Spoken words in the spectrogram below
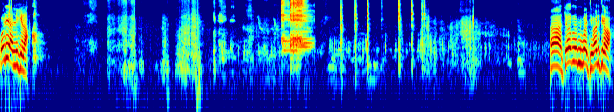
பொடி அள்ளிக்கலாம். ஆ சோறு வந்து போச்சு வடிச்சுக்கலாம்.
